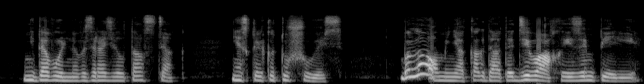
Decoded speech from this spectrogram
— недовольно возразил толстяк, несколько тушуясь. «Была у меня когда-то деваха из империи.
